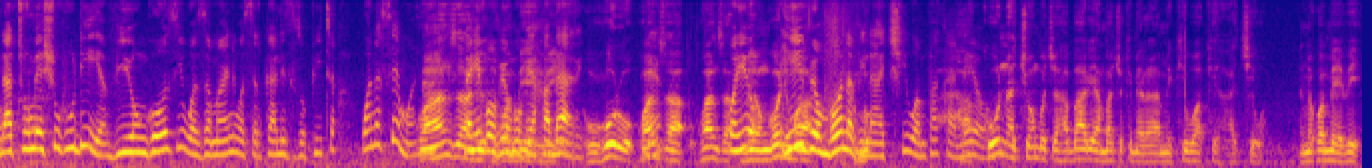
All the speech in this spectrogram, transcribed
Na tumeshuhudia viongozi wa zamani wa serikali zilizopita wanasemwa na, hivyo vyombo vya habari. Uhuru kwanza kwanza kwa hiyo miongoni mwa- hivyo mbona vinaachiwa mpaka leo? Hakuna chombo cha habari ambacho kimelalamikiwa kiachiwa. Nimekwambia hivi,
